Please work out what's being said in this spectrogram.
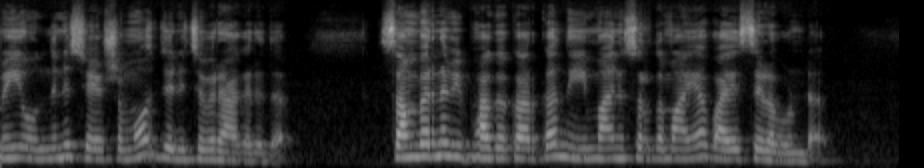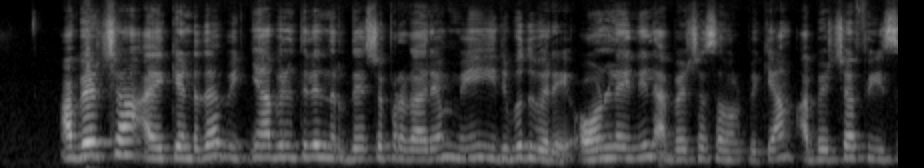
മെയ് ഒന്നിന് ശേഷമോ ജനിച്ചവരാകരുത്. സംവരണ വിഭാഗക്കാർക്ക് നിയമാനുസൃതമായ വയസ്സിളവുണ്ട്. അപേക്ഷ അയക്കേണ്ടത് വിജ്ഞാപനത്തിലെ നിർദ്ദേശപ്രകാരം മെയ് ഇരുപത് വരെ. ഓൺലൈനിൽ അപേക്ഷ സമർപ്പിക്കാം. അപേക്ഷാ ഫീസ്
